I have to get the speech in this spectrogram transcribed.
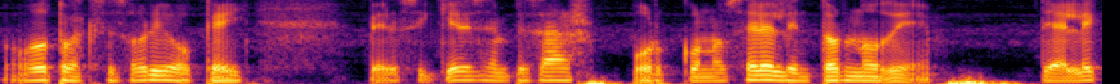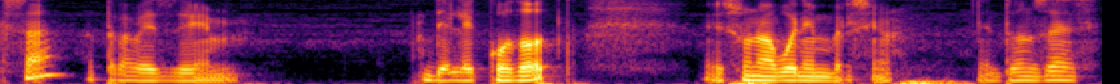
otro accesorio, ok. Pero si quieres empezar por conocer el entorno de, de Alexa a través de, del Echo Dot, es una buena inversión. Entonces,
